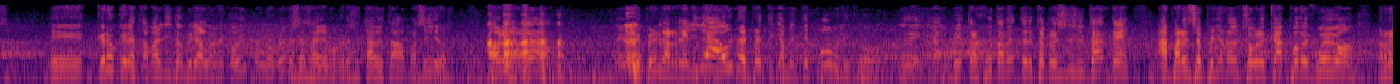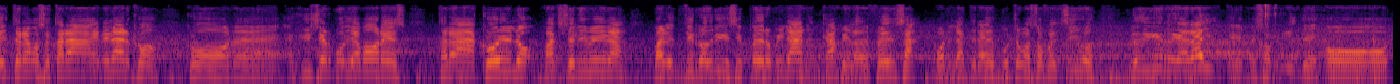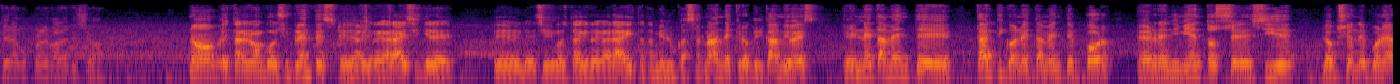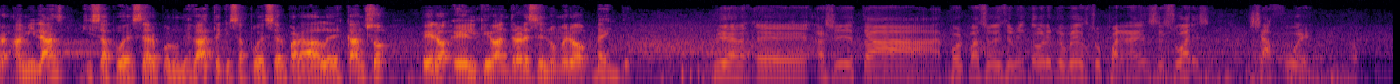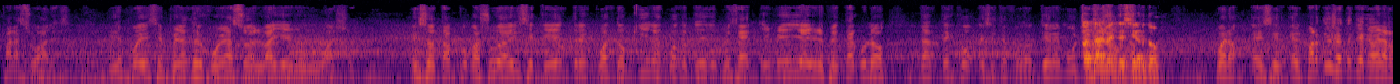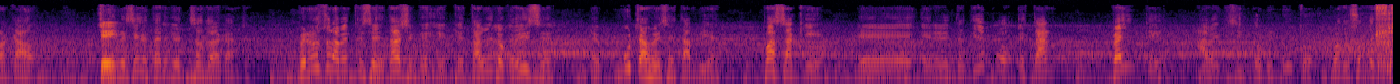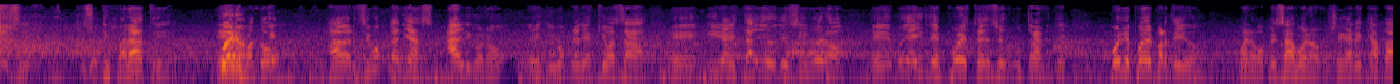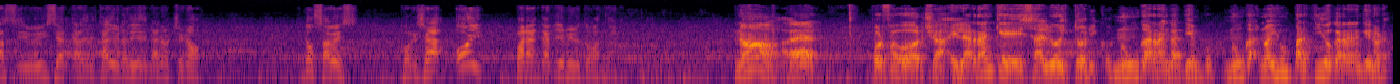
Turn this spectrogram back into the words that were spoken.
Eh, creo que era hasta más lindo mirarlo en el COVID, por lo menos ya sabíamos que los estadios estaban vacíos. Ahora, la verdad. eh, pero la realidad, hoy no hay prácticamente público. Eh, mientras justamente en este preciso instante aparece Peñarol sobre el campo de juego. Reiteramos, estará en el arco con Guillermo de Amores, estará Coelho, Max Olivera, Valentín Rodríguez y Pedro Milán. Cambia la defensa, pone laterales mucho más ofensivos. Lo de Guerre Garay me sorprende o, o tiene algún problema de lesión. No, está en el banco de suplentes, eh, Aguirre Garay, si quiere eh, le decimos, está Aguirre Garay, está también Lucas Hernández, creo que el cambio es eh, netamente táctico, netamente por eh, rendimiento, se decide la opción de poner a Milán, quizás puede ser por un desgaste, quizás puede ser para darle descanso, pero el que va a entrar es el número 20. Bien, allí está por paso de ese viento Gremio versus Paranaense Suárez. Ya fue para Suárez. Y después dice esperando el juegazo del Valle del Uruguayo. Eso tampoco ayuda, dice que entren cuando quieran, cuando tienen que empezar y media y un espectáculo dantesco es este fútbol. Tiene mucha Totalmente razón, cierto. Bueno, es decir, el partido ya tendría que haber arrancado. Sí, Y recién están ingresando a la cancha. Pero no solamente ese detalle, que, que- que está bien lo que dice, eh, muchas veces también. Pasa que eh, en el entretiempo están 20 a 25 minutos, cuando son de 15. Es un disparate. Eh, Bueno, cuando- eh. A ver, si vos planeas algo, ¿no? Eh, y vos planeas que vas a eh, ir al estadio y decís, bueno, eh, voy a ir después, tenés un trámite. Voy después del partido. Bueno, vos pensás, bueno, llegaré capaz si vivís cerca del estadio a las 10 de la noche. No, no sabés. Porque ya hoy va a arrancar 10 minutos más tarde. No, a ver, por favor, ya. El arranque es algo histórico. Nunca arranca a tiempo. Nunca, no hay un partido que arranque en hora.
